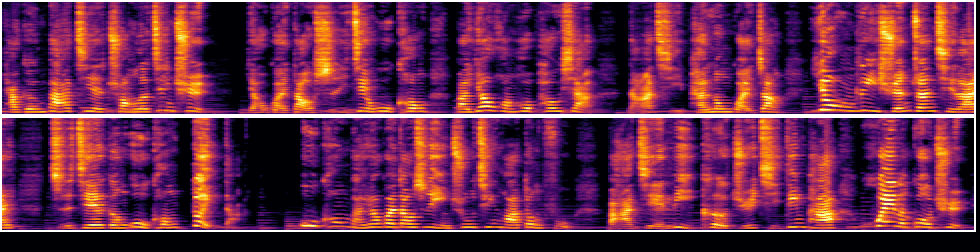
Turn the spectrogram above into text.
他跟八戒闯了进去。妖怪道士一见悟空，把妖皇后抛下，拿起盘龙拐杖，用力旋转起来，直接跟悟空对打。悟空把妖怪道士引出清华洞府，八戒立刻举起钉耙挥了过去。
